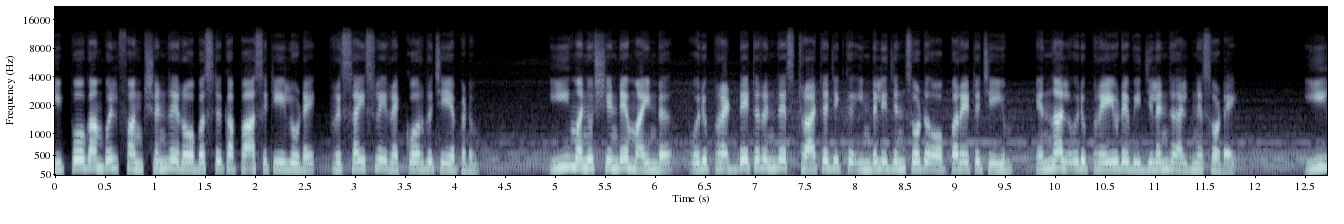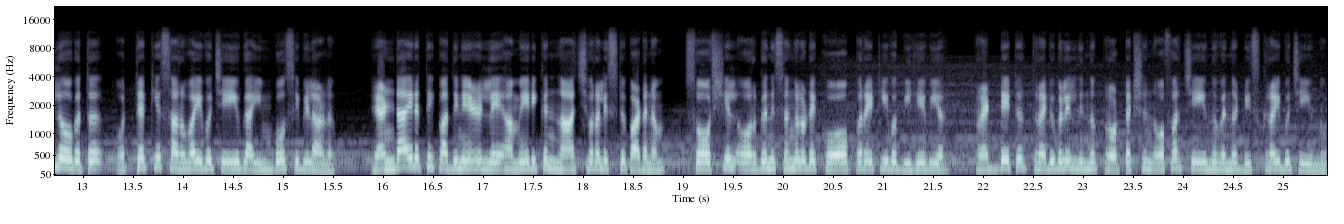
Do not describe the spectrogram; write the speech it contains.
ഹിപ്പോകാമ്പൽ ഫംഗ്ഷന്റെ റോബസ്റ്റ് കപ്പാസിറ്റിയിലൂടെ പ്രിസൈസ്ലി റെക്കോർഡ് ചെയ്യപ്പെടും. ഈ മനുഷ്യന്റെ മൈൻഡ് ഒരു പ്രെഡേറ്ററിന്റെ സ്ട്രാറ്റജിക് ഇന്റലിജൻസോട് ഓപ്പറേറ്റ് ചെയ്യും എന്നാൽ ഒരു പ്രേയുടെ വിജിലന്റ് അൽനെസോടെ ഈ ലോകത്ത് ഒറ്റയ്ക്ക് സർവൈവ് ചെയ്യുക ഇമ്പോസിബിൾ ആണ്. രണ്ടായിരത്തി പതിനേഴിലെ അമേരിക്കൻ നാച്ചുറലിസ്റ്റ് പഠനം സോഷ്യൽ ഓർഗനിസങ്ങളുടെ കോഓപ്പറേറ്റീവ് ബിഹേവിയർ പ്രെഡേറ്റർ ത്രെഡുകളിൽ നിന്ന് പ്രൊട്ടക്ഷൻ ഓഫർ ചെയ്യുന്നുവെന്ന് ഡിസ്ക്രൈബ് ചെയ്യുന്നു.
